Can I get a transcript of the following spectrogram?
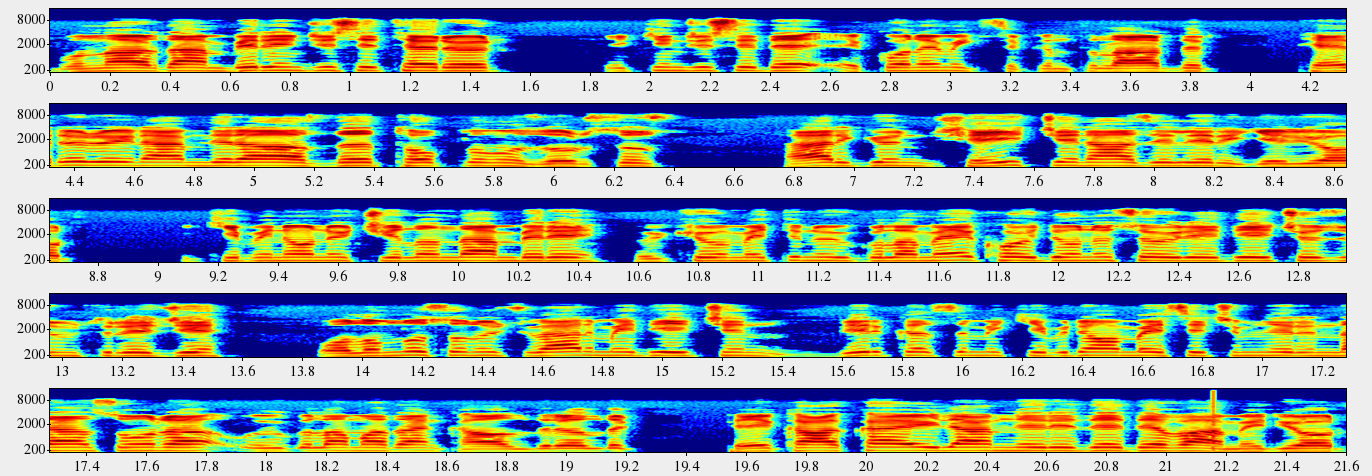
Bunlardan birincisi terör, ikincisi de ekonomik sıkıntılardır. Terör eylemleri azdı, toplum huzursuz. Her gün şehit cenazeleri geliyor. 2013 yılından beri hükümetin uygulamaya koyduğunu söylediği çözüm süreci olumlu sonuç vermediği için 1 Kasım 2015 seçimlerinden sonra uygulamadan kaldırıldık. PKK eylemleri de devam ediyor.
